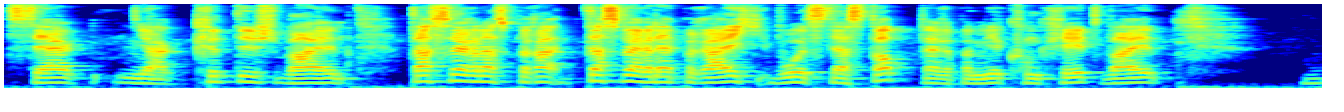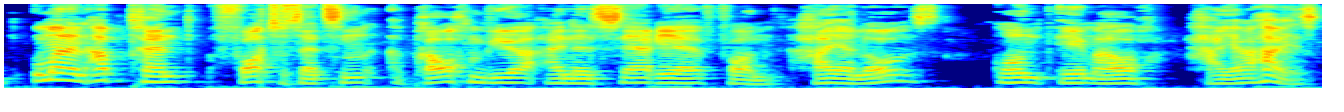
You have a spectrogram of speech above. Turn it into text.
sehr ja, kritisch, weil das wäre, das, das wäre der Bereich, wo jetzt der Stop wäre bei mir konkret, weil um einen Uptrend fortzusetzen, brauchen wir eine Serie von Higher Lows und eben auch Higher Highs.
